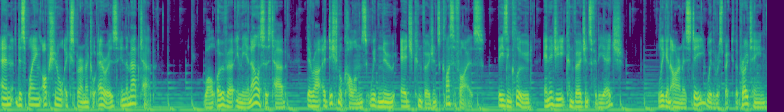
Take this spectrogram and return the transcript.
and displaying optional experimental errors in the Map tab. While over in the Analysis tab, there are additional columns with new edge convergence classifiers. These include energy convergence for the edge, ligand RMSD with respect to the protein,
